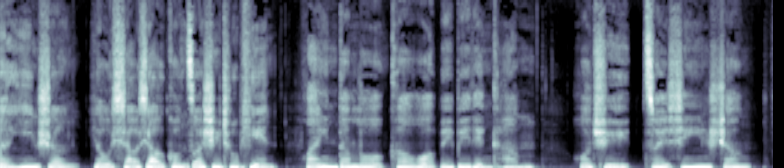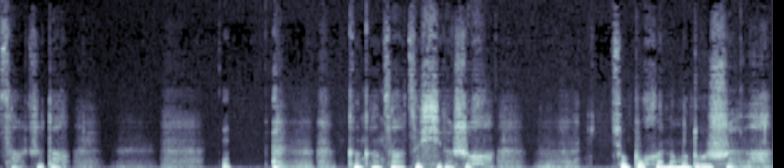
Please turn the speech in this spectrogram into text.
本音声由小小工作室出品，欢迎登录科我 bb 点 com 获取最新音声。早知道，刚刚早自习的时候就不喝那么多水了。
